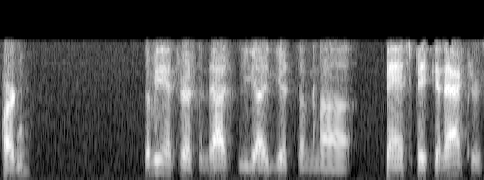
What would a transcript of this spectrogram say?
Pardon? That'd be interesting. That you got to get some uh, Spanish-speaking actors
